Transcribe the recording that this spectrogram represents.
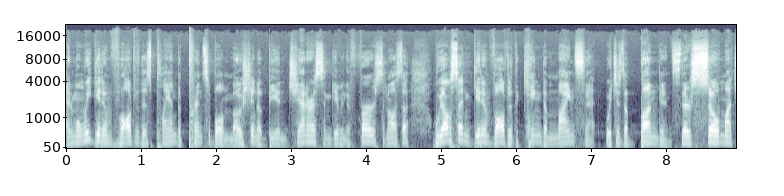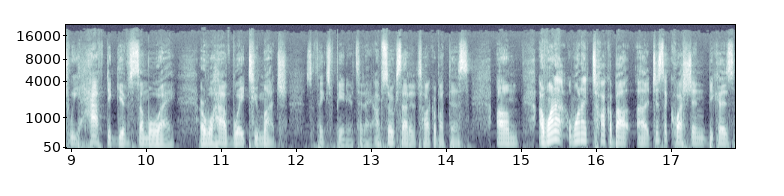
and when we get involved with this plan, the principle and motion of being generous and giving the first and all stuff, we all of a sudden get involved with the kingdom mindset, which is abundance. There's so much we have to give some away, or we'll have way too much. So thanks for being here today. I'm so excited to talk about this. Um, I want to want to talk about uh, just a question because,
